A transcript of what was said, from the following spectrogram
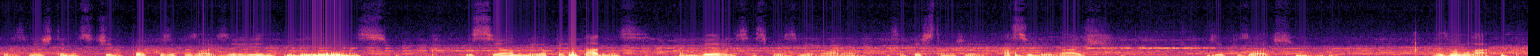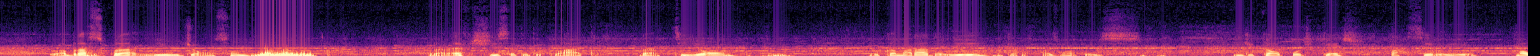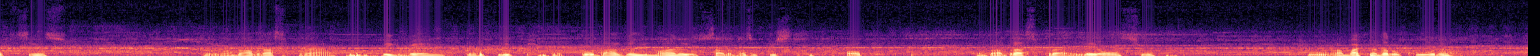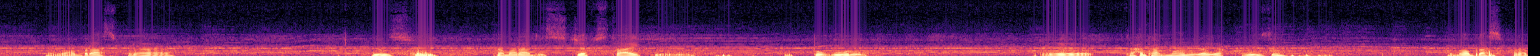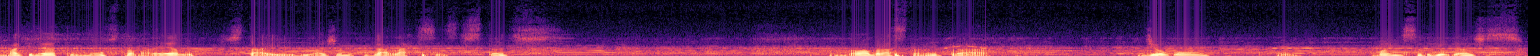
Infelizmente temos tido poucos episódios aí, mas esse ano meio apertado, mas vamos ver aí se as coisas melhoram. Essa questão de assiduidade de episódios. Mas vamos lá. Um abraço para Lil Johnson, para FX74, para Tion, meu camarada aí. Quero mais uma vez indicar o podcast parceiro aí, Mal Senso. Quero mandar um abraço para Big Bang, para Flip, para toda a gangue mana e o Sada Masoquista Hip Hop. Mandar um abraço para Leôncio, a Máquina da Loucura. Mandar um abraço para meus camaradas Jeff Strike, o, o Toguro, é, Carcamano da Yakuza. Mandar um abraço para Magneto, o monstro amarelo, que está aí viajando por galáxias distantes. Um abraço também para Diogon, o banhista do Rio Ganges.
